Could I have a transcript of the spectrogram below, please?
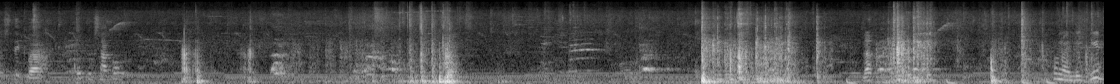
Plastic ba? Ito, sako. Lak, Ito na, ligid.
